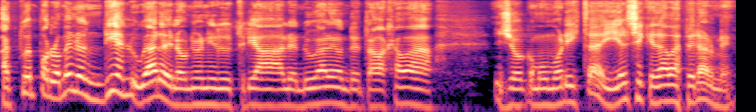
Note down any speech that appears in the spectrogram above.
actué por lo menos en 10 lugares de la Unión Industrial, en lugares donde trabajaba yo como humorista, y él se quedaba a esperarme.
